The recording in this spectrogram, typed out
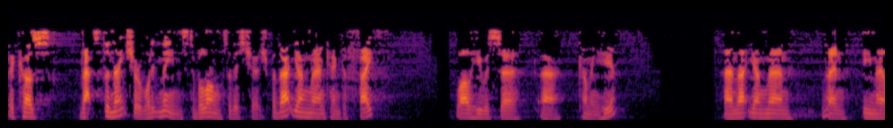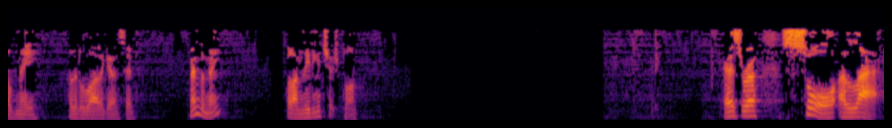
because that's the nature of what it means to belong to this church. But that young man came to faith while he was uh, uh, coming here. And that young man then emailed me a little while ago and said, Remember me? Well, I'm leading a church plant. Ezra saw a lack,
